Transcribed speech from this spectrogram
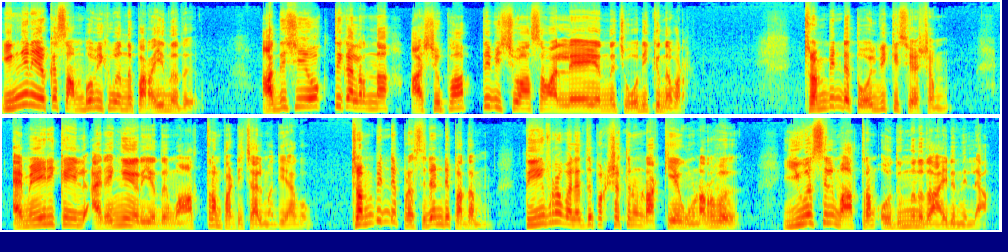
ഇങ്ങനെയൊക്കെ സംഭവിക്കുമെന്ന് പറയുന്നത് അതിശയോക്തി കലർന്ന അശുഭാപ്തി വിശ്വാസമല്ലേ എന്ന് ചോദിക്കുന്നവർ. ട്രംപിന്റെ തോൽവിക്ക് ശേഷം അമേരിക്കയിൽ അരങ്ങേറിയത് മാത്രം പഠിച്ചാൽ മതിയാകും. ട്രംപിന്റെ പ്രസിഡന്റ് പദം തീവ്ര വലതുപക്ഷത്തിനുണ്ടാക്കിയ ഉണർവ് യു എസിൽ മാത്രം ഒതുങ്ങുന്നതായിരുന്നില്ല.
